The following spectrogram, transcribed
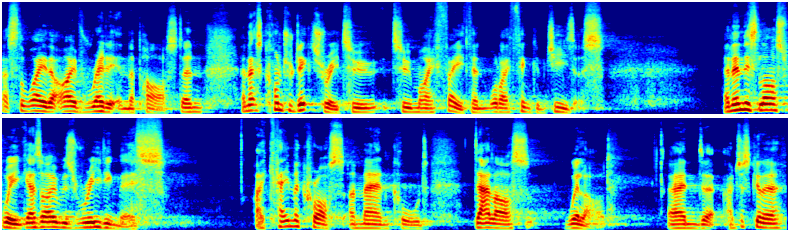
That's the way that I've read it in the past, and, and that's contradictory to, to my faith and what I think of Jesus. And then this last week, as I was reading this, I came across a man called Dallas Willard. And uh, I'm just going to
